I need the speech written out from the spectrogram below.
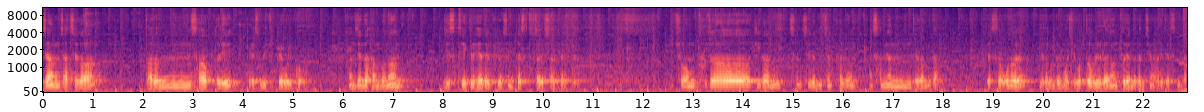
시장 자체가 다른 사업들이 계속 위축되고 있고 언젠가 한 번은 리스크 테이크를 해야 될 필요성이 있어서 투자를 시작했고요. 총 투자 기간이 2007년, 2008년 3년 돼 갑니다. 그래서 오늘 여러분들 모시고 W라는 브랜드 런칭을 하게 됐습니다.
